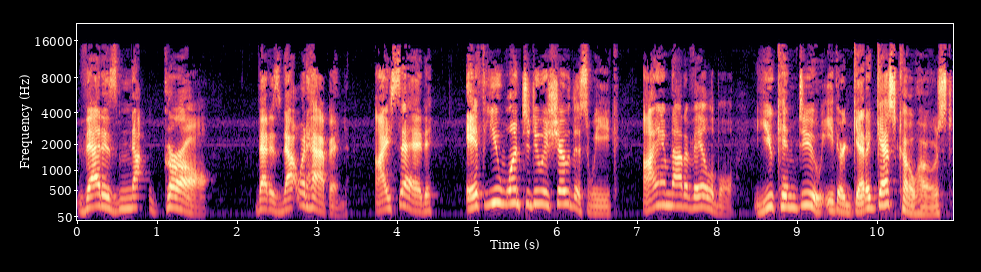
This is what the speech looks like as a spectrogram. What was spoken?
That is not, girl. That is not what happened. I said, if you want to do a show this week, I am not available. You can do either get a guest co host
